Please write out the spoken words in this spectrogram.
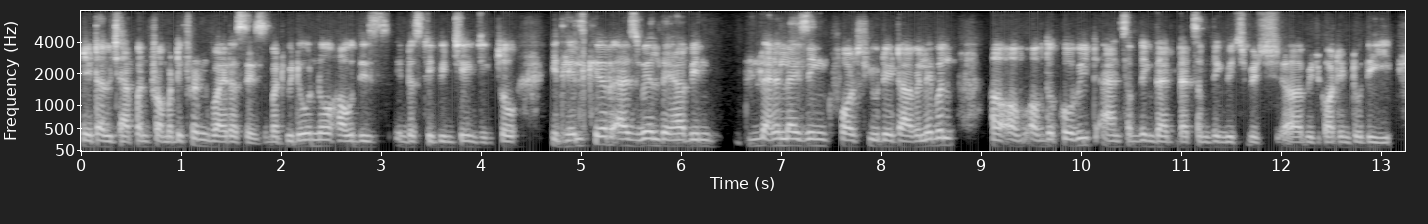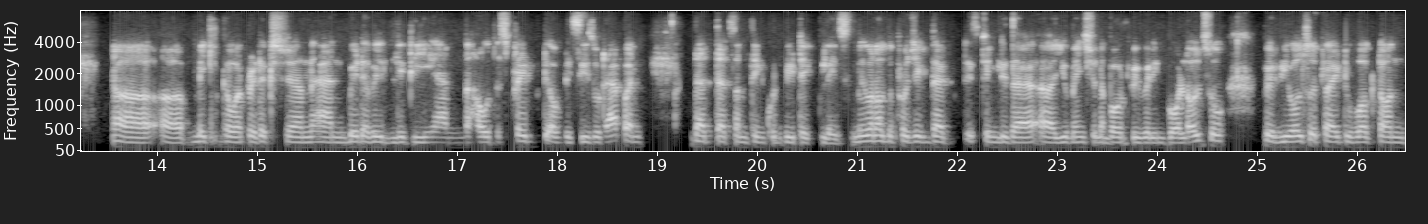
data which happened from a different viruses, but we don't know how this industry been changing. So in healthcare as well, they have been analyzing for few data available uh, of, of the COVID and something that that's something which which uh, which got into the uh, uh making our prediction and bed availability and how the spread of disease would happen. That that something could be take place. I mean, one of the project that distinctly that uh, you mentioned about we were involved also, where we also tried to work on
